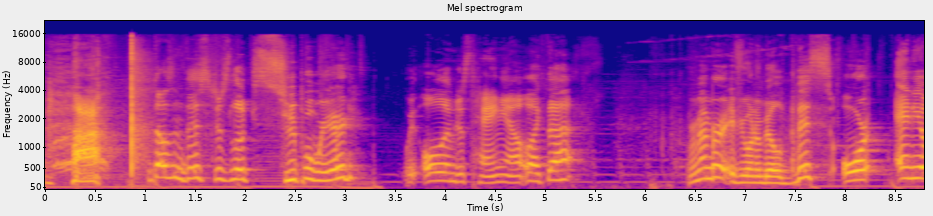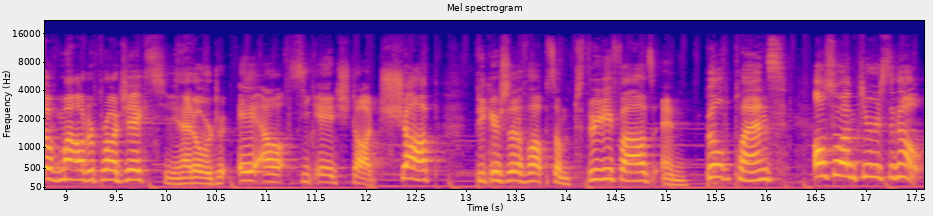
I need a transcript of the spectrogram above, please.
Ha! Doesn't this just look super weird? With all of them just hanging out like that? Remember, if you want to build this or any of my other projects, you can head over to alch.shop, pick yourself up some 3D files and build plans. Also, I'm curious to know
